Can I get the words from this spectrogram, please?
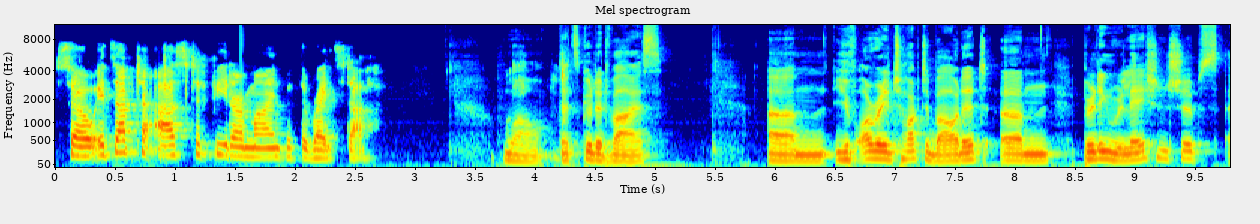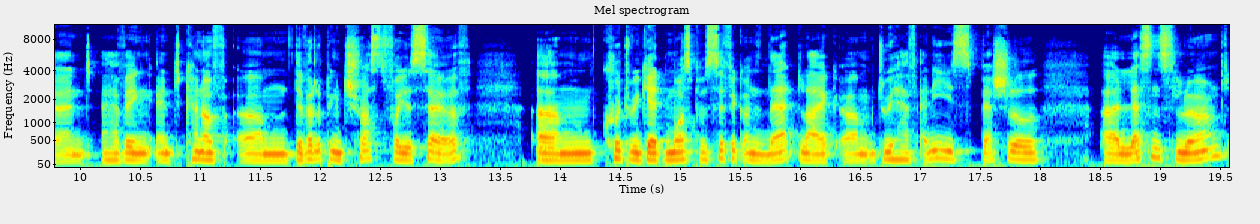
So it's up to us to feed our mind with the right stuff. Wow, that's good advice. Um, you've already talked about it um, building relationships and having and kind of um, developing trust for yourself. Um, could we get more specific on that? Like um, do you have any special uh, lessons learned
